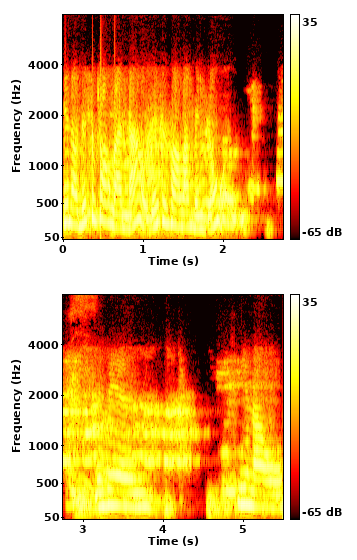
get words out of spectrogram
you know, this is all I know. This is all I've been doing. And then, you know,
